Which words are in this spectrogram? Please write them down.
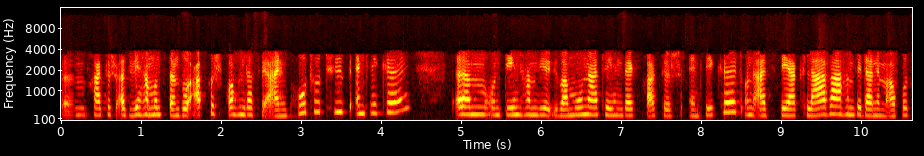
ähm, praktisch, also wir haben uns dann so abgesprochen, dass wir einen Prototyp entwickeln. Ähm, und den haben wir über Monate hinweg praktisch entwickelt. Und als der klar war, haben wir dann im August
